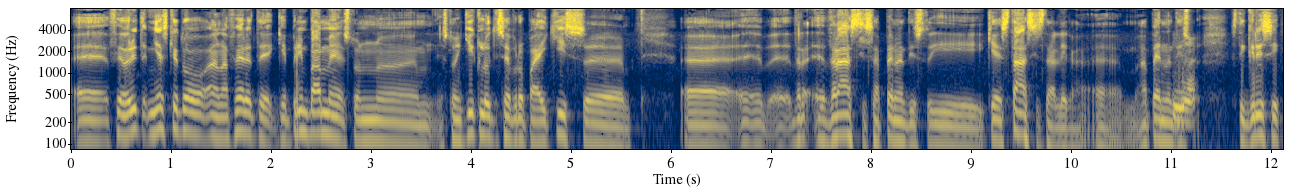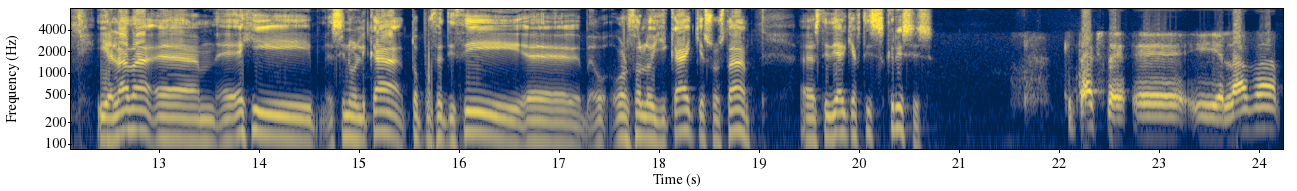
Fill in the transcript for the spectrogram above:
Ε, θεωρείτε, μιας και το αναφέρετε και πριν πάμε στον, ε, στον κύκλο της ευρωπαϊκής ε, ε, δράσης απέναντι στη, και στάσης θα λέγα απέναντι ναι. στην κρίση η Ελλάδα έχει συνολικά τοποθετηθεί ορθολογικά και σωστά στη διάρκεια αυτής της κρίσης; Κοιτάξτε, η Ελλάδα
